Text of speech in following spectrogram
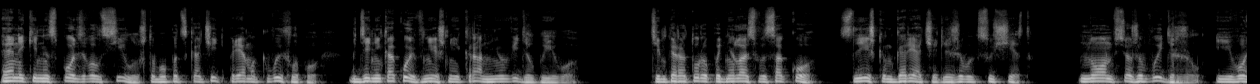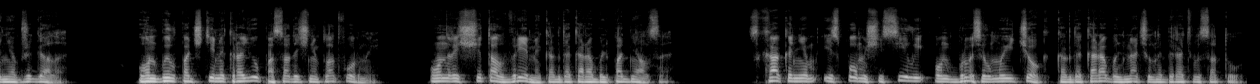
Энакин использовал силу, чтобы подскочить прямо к выхлопу, где никакой внешний экран не увидел бы его. Температура поднялась высоко, слишком горячая для живых существ, но он все же выдержал, и его не обжигало. Он был почти на краю посадочной платформы. Он рассчитал время, когда корабль поднялся. С хаканьем и с помощью силы он бросил маячок, когда корабль начал набирать высоту.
